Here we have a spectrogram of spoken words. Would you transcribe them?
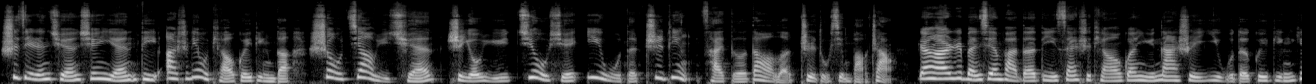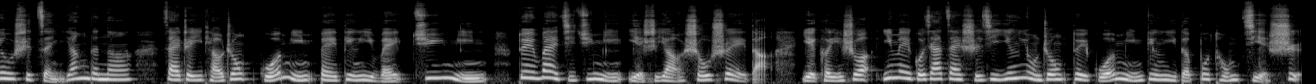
世界人权宣言》第二十六条规定的受教育权是由于就学义务的制定才得到了制度性保障。然而，日本宪法的第三十条关于纳税义务的规定又是怎样的呢？在这一条中，国民被定义为居民，对外籍居民也是要收税的。也可以说，因为国家在实际应用中对国民定义的不同解释，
